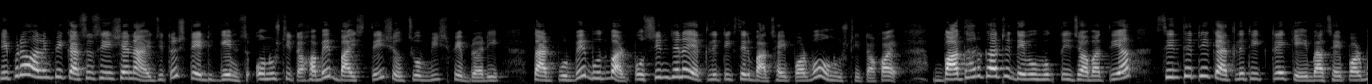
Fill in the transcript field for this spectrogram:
ত্রিপুরা অলিম্পিক অ্যাসোসিয়েশন আয়োজিত স্টেট গেমস অনুষ্ঠিত হবে বাইশ তেইশ ও চব্বিশ ফেব্রুয়ারি। তার পূর্বে বুধবার পশ্চিম জেলায় অ্যাথলেটিক্সের বাছাই পর্ব অনুষ্ঠিত হয়। বাধারঘাট, দেবভক্তি, জবাতিয়া, সিনথেটিক অ্যাথলেটিক ট্রেকে বাছাই পর্ব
